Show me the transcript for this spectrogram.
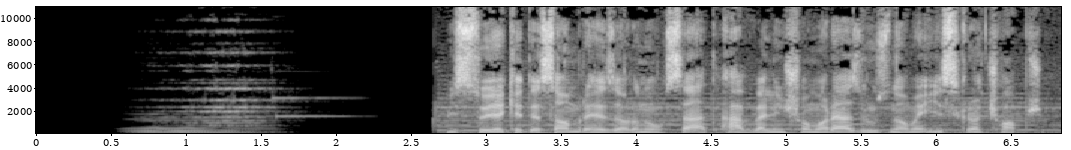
21 دسامبر 1900 اولین شماره از روزنامه ایسکرا چاپ شد.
